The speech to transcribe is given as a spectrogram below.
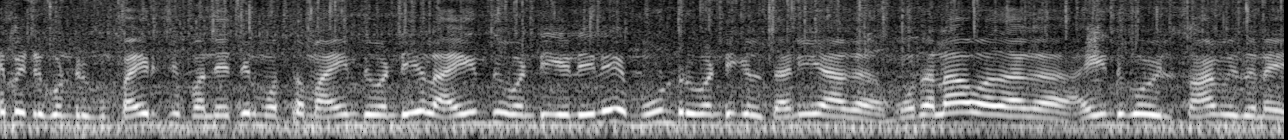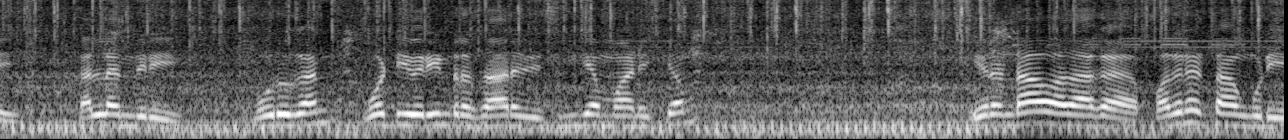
நடைபெற்றுக் கொண்டிருக்கும் பயிற்சி பந்தயத்தில் மொத்தம் ஐந்து வண்டிகள் ஐந்து வண்டிகளிலே மூன்று வண்டிகள் தனியாக முதலாவதாக ஐந்து கோவில் சாமி துணை கல்லந்திரி முருகன் ஓட்டி வருகின்ற சாரதி சிங்கமாணிக்கம். இரண்டாவதாக பதினெட்டாம் குடி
